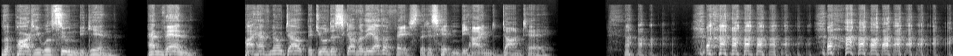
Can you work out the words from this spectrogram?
The party will soon begin, and then I have no doubt that you'll discover the other face that is hidden behind Dante.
